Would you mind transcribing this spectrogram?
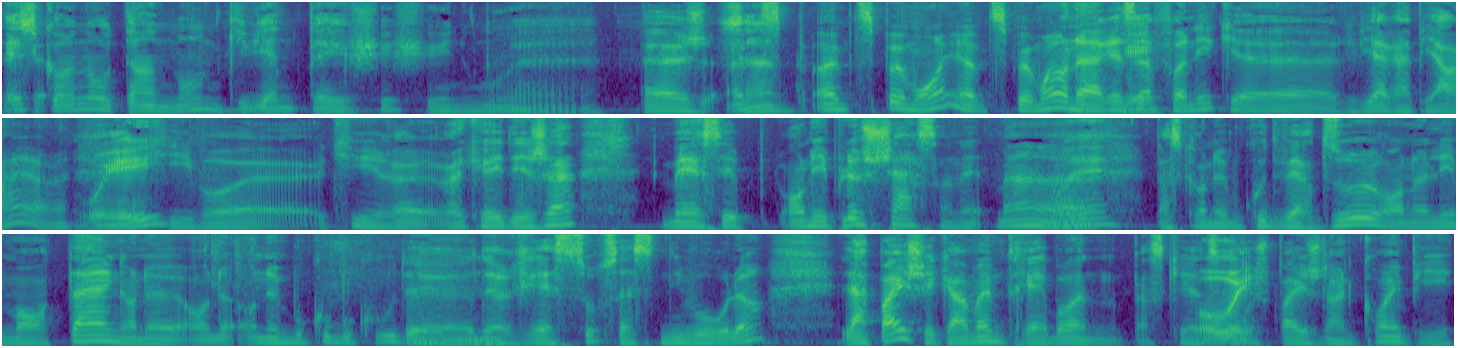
Est-ce qu'on a autant de monde qui viennent pêcher chez nous? Euh? Je- un, petit, un petit peu moins, un petit peu moins. On a la réserve phonique euh, Rivière-à-Pierre Oui. qui va euh, qui re- recueille des gens, mais c'est on est plus chasse honnêtement Ouais. parce qu'on a beaucoup de verdure, on a les montagnes, on a, on a, on a beaucoup beaucoup de, Mm-hmm. de ressources à ce niveau-là. La pêche est quand même très bonne parce que Oh oui. moi, je pêche dans le coin puis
